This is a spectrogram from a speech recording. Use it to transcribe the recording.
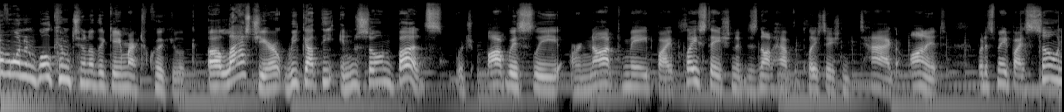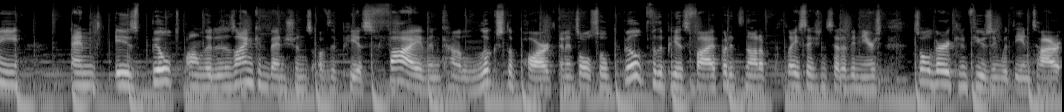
everyone and welcome to another Gamereactor Quickie Look. Uh, last year we got the InZone Buds, which obviously are not made by PlayStation. It does not have the PlayStation tag on it, but it's made by Sony and is built on the design conventions of the PS5 and kind of looks the part, and it's also built for the PS5, but it's not a PlayStation set of in-ears. It's all very confusing with the entire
